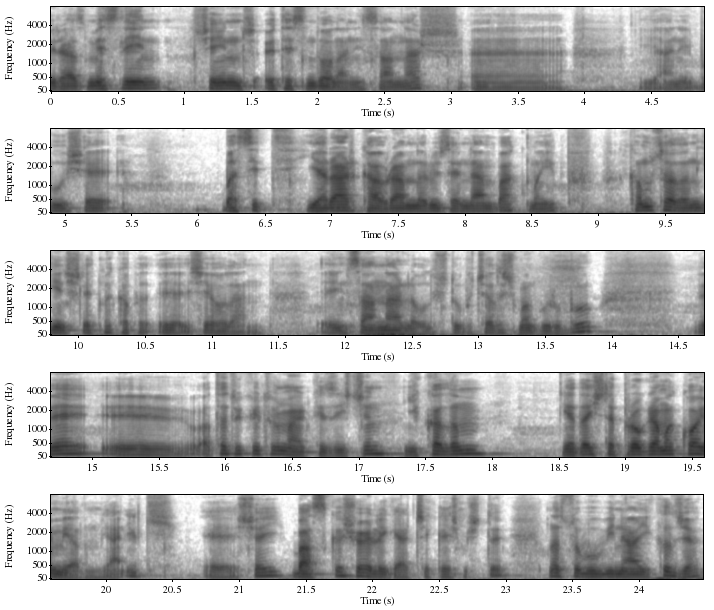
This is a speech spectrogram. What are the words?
biraz mesleğin şeyin ötesinde olan insanlar e, yani bu işe basit yarar kavramları üzerinden bakmayıp kamusal alanı genişletme e, şey olan e, insanlarla oluştu bu çalışma grubu ve e, Atatürk Kültür Merkezi için yıkalım ya da işte programa koymayalım. Yani ilk e, şey baskı şöyle gerçekleşmişti. Nasıl bu bina yıkılacak?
